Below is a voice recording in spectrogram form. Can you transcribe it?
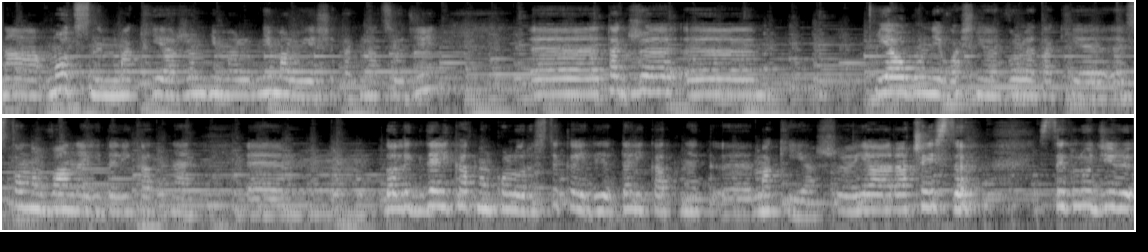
na mocnym makijażem, nie, nie maluję się tak na co dzień. E, także e, ja ogólnie właśnie wolę takie stonowane i delikatne, e, delikatną kolorystykę i delikatny e, makijaż. Ja raczej jestem z tych ludzi, e,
